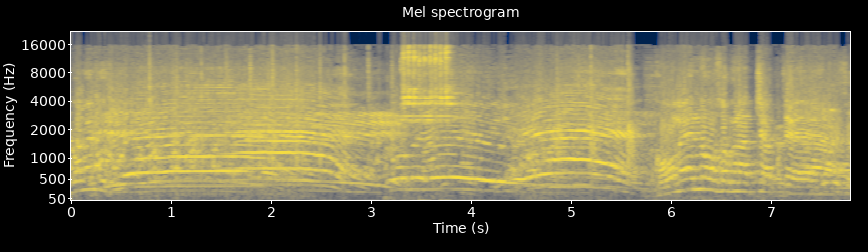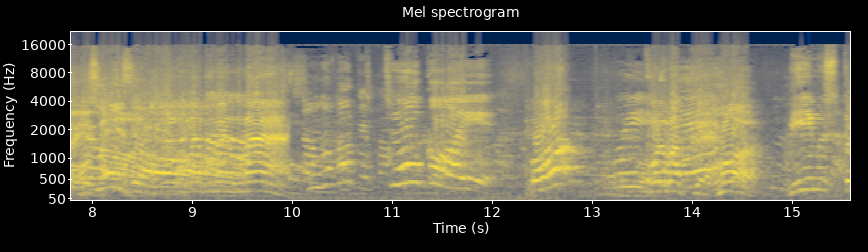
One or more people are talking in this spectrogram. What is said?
ごめんねごめんね遅くなっちゃって遅いですよごめんごめんごめんこのバッグ超可愛いおこれバッグビームスと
